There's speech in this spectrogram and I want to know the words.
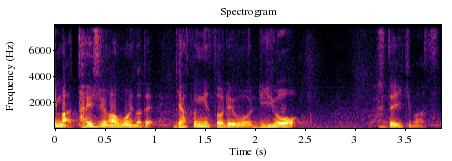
今体重が重いので逆にそれを利用していきます。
